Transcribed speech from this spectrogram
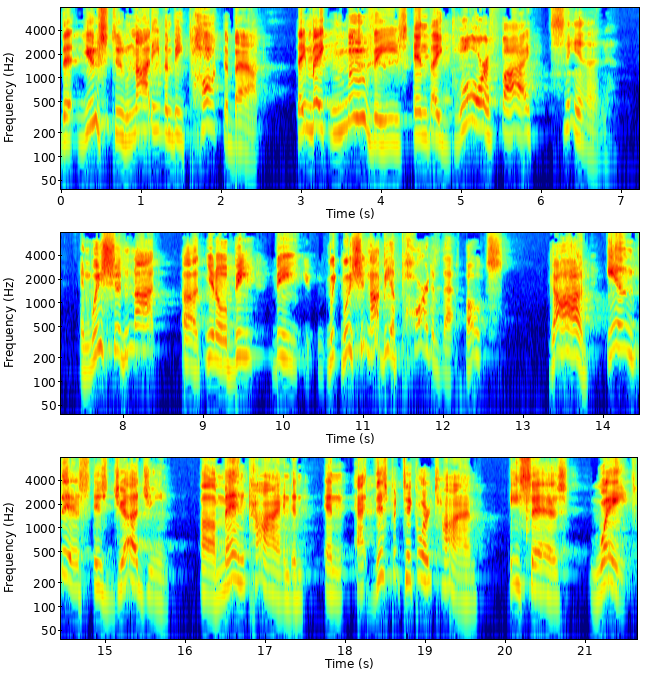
that used to not even be talked about. They make movies and they glorify sin. And we should not, uh, you know, be, be, we, we should not be a part of that, folks. God in this is judging uh, mankind. And, and at this particular time, he says, wait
